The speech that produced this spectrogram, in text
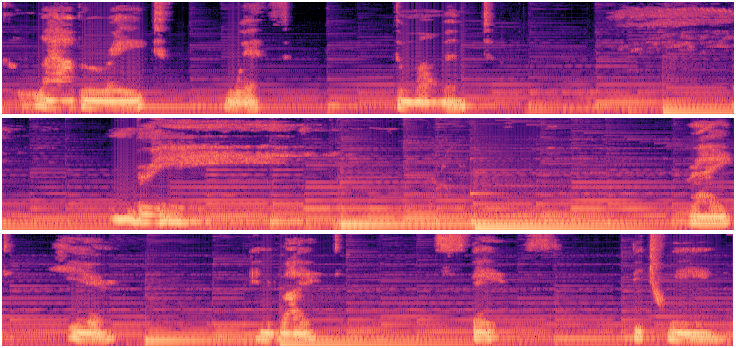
collaborate with the moment. Breathe. Right here, invite space between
